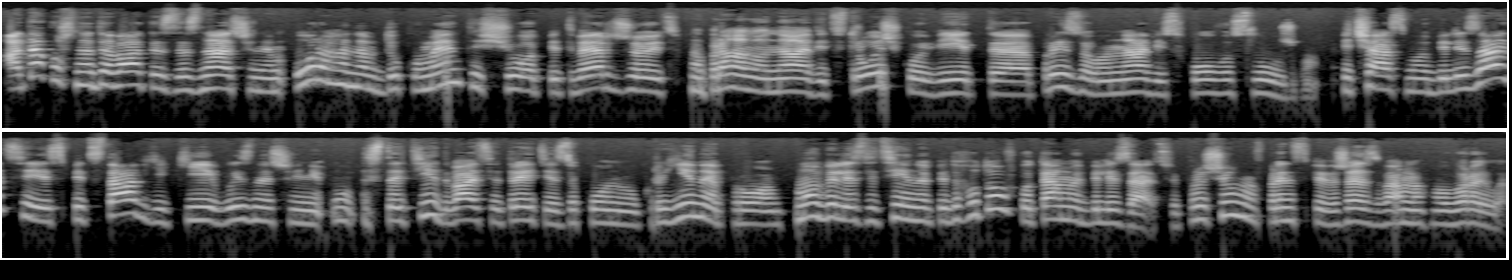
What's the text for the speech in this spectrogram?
а також надавати зазначеним органам документи, що підтверджують право на відстрочку від е, призову на військову службу під час мобілізації з підстав, які визначені у статті 23 закону України про мобілізаційну підготовку та мобілізацію, про що ми в принципі вже з вами говорили.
